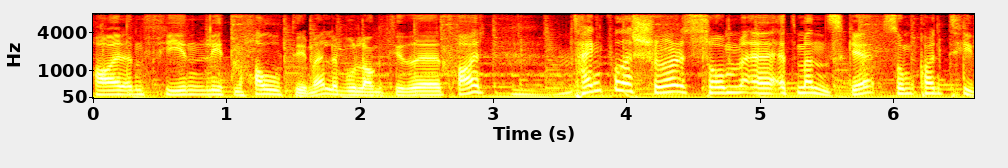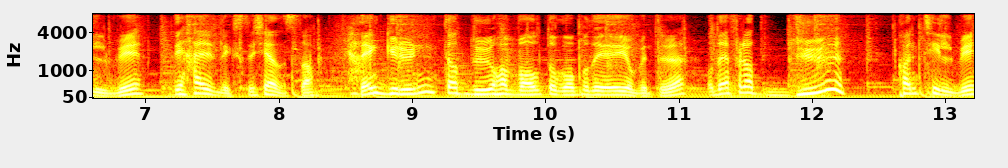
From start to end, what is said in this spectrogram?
har en fin liten halvtime, eller hvor lang tid det tar. Tenk på deg sjøl som eh, et menneske som kan tilby de herligste tjenester. Det er en grunn til at du har valgt å gå på det jobbintervjuet, og det er fordi at du kan tilby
